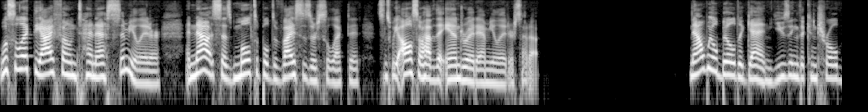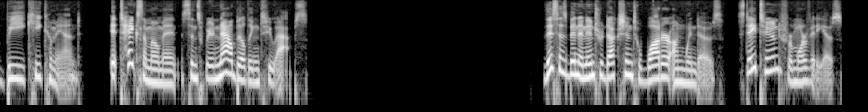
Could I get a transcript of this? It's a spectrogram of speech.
We'll select the iPhone XS simulator, and now it says multiple devices are selected since we also have the Android emulator set up. Now we'll build again using the Control B key command. It takes a moment since we're now building two apps. This has been an introduction to Water on Windows. Stay tuned for more videos.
